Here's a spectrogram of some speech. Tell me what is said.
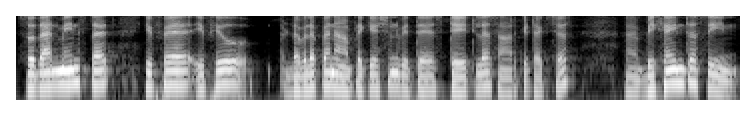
So that means that if a, if you develop an application with a stateless architecture, uh, behind the scene,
